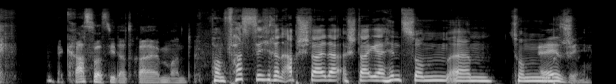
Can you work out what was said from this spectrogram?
krass, was die da treiben. Und Vom fast sicheren Absteiger Steiger hin zum, ähm, zum Crazy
